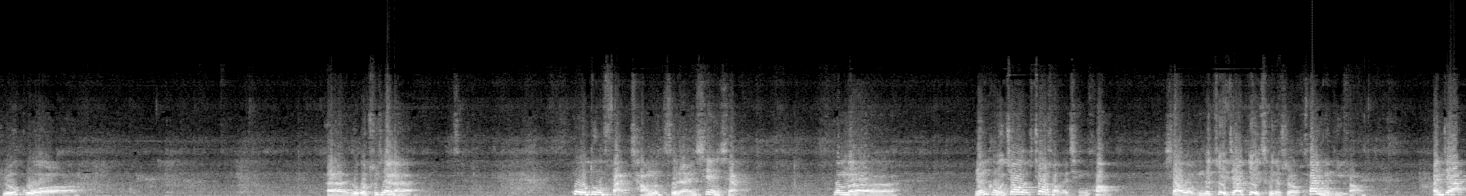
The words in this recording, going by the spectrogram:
如果呃，如果出现了。过度反常的自然现象，那么人口较较少的情况下，我们的最佳对策就是换一个地方搬家。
